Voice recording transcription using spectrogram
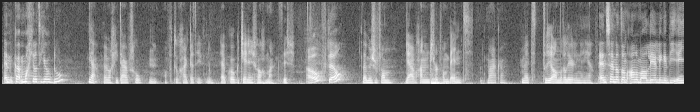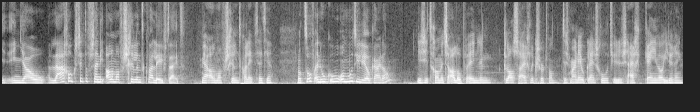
En kan- mag je dat hier ook doen? Ja, we hebben gitaar op school. En af en toe ga ik dat even doen. Daar heb ik ook een challenge van gemaakt. Dus Oh, vertel. we hebben een soort van, ja, we gaan een soort van band maken. Met drie andere leerlingen, ja. En zijn dat dan allemaal leerlingen die in, in jouw laag ook zitten? Of zijn die allemaal verschillend qua leeftijd? Ja, allemaal verschillend qua leeftijd, ja. Wat tof. En hoe, hoe ontmoeten jullie elkaar dan? Je zit gewoon met z'n allen op één klas eigenlijk, soort van. Het is maar een heel klein schooltje, dus eigenlijk ken je wel iedereen.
